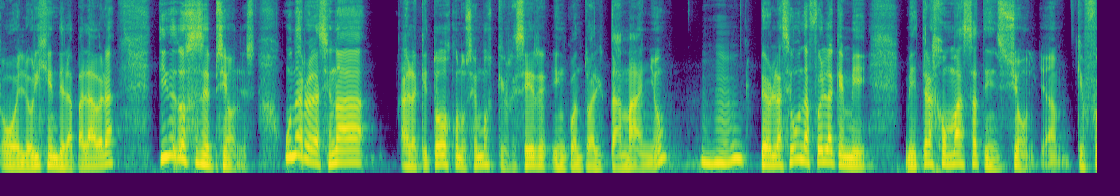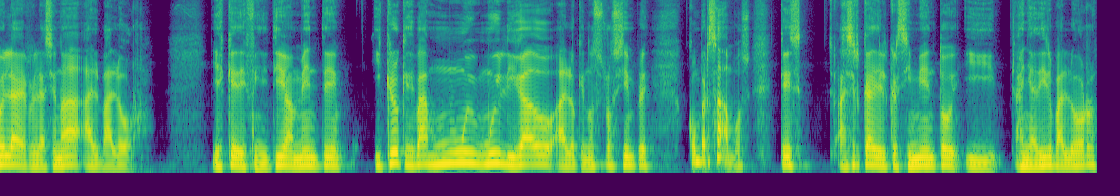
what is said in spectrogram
o el origen de la palabra, tiene dos acepciones. Una relacionada a la que todos conocemos que crecer en cuanto al tamaño, pero la segunda fue la que me, me trajo más atención, ¿ya? que fue la relacionada al valor. Y es que definitivamente y creo que va muy, muy ligado a lo que nosotros siempre conversamos, que es acerca del crecimiento y añadir valor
